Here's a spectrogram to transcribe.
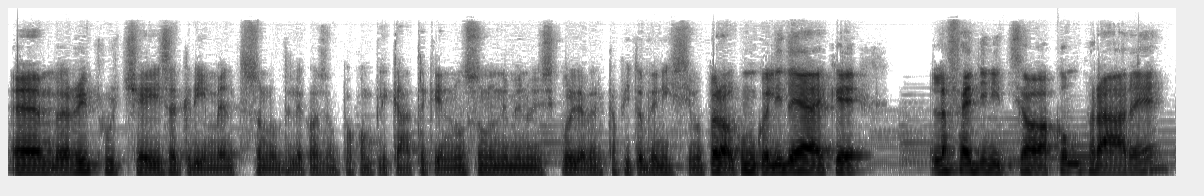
ehm, repurchase agreement, sono delle cose un po' complicate che non sono nemmeno sicuro di aver capito benissimo, però comunque l'idea è che la Fed iniziò a comprare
